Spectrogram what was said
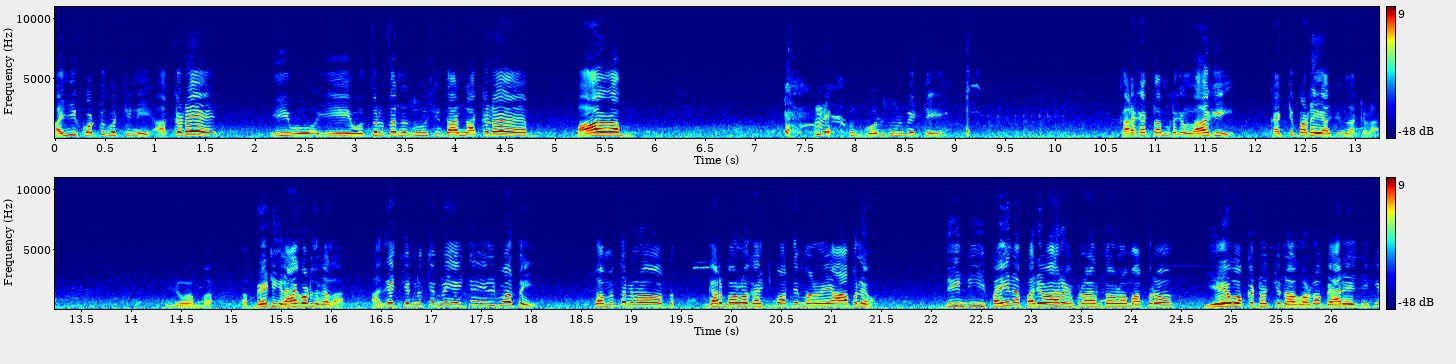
అవి కొట్టుకొచ్చినాయి. అక్కడే ఈ ఈ ఉధృతను చూసి దాన్ని అక్కడే బాగా గొలుసులు పెట్టి కరకట్టమ్మటగా లాగి కట్టి పడేయాల్సింది అక్కడ బయటికి రాకూడదు కదా. అదే చిన్న చిన్నవి అయితే వెళ్ళిపోతాయి. సముద్రంలో గర్భంలో కలిసిపోతాయి మనం ఏం ఆపలేం. దీన్ని పైన పరివాహక ప్రాంతంలో మాత్రం ఏ ఒక్కటి వచ్చినా కూడా బ్యారేజీకి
